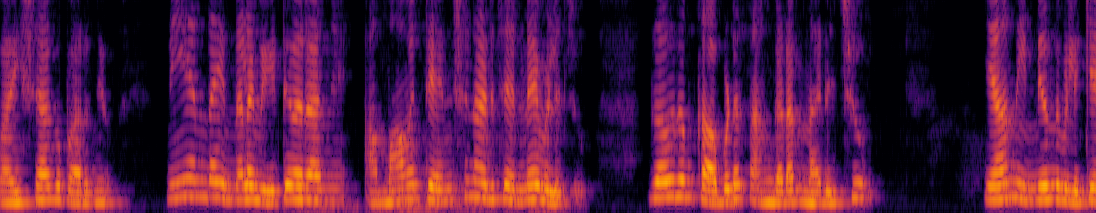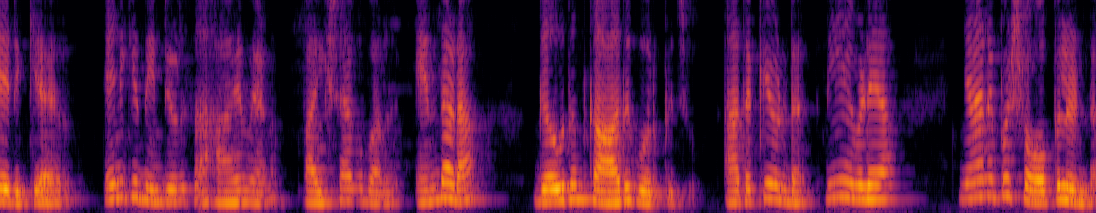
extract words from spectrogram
വൈശാഖ് പറഞ്ഞു. നീ എന്താ ഇന്നലെ വീട്ടിൽ വരാഞ്ഞ്? അമ്മാവൻ ടെൻഷൻ അടിച്ച് എന്നെ വിളിച്ചു. ഗൗതം കപട സങ്കടം നരിച്ചു ഞാൻ നിന്നെ ഒന്ന് വിളിക്കാതിരിക്കുകയായിരുന്നു. എനിക്ക് നിന്റെ ഒരു സഹായം വേണം വൈശാഖ് പറഞ്ഞു. എന്താടാ? ഗൗതം കാത് കൂർപ്പിച്ചു. അതൊക്കെയുണ്ട്. നീ എവിടെയാ? ഞാനിപ്പോൾ ഷോപ്പിലുണ്ട്.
